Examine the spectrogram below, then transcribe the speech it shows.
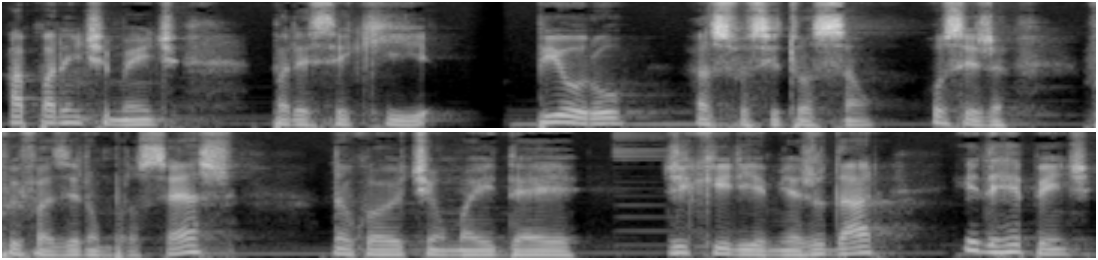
aparentemente, parecer que piorou a sua situação. Ou seja, fui fazer um processo no qual eu tinha uma ideia de que iria me ajudar e de repente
